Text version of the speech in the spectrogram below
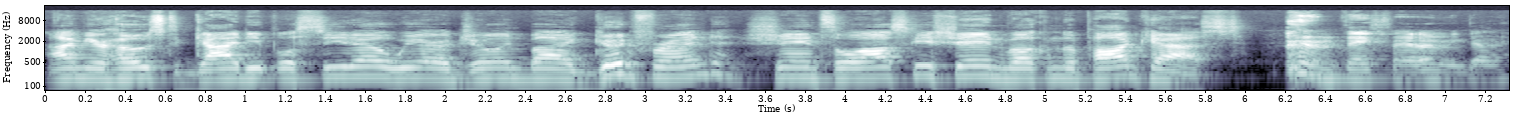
I'm your host, Guy DePlacido. We are joined by good friend Shane Solosky. Shane, welcome to the podcast. Thanks for having me, Guy.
